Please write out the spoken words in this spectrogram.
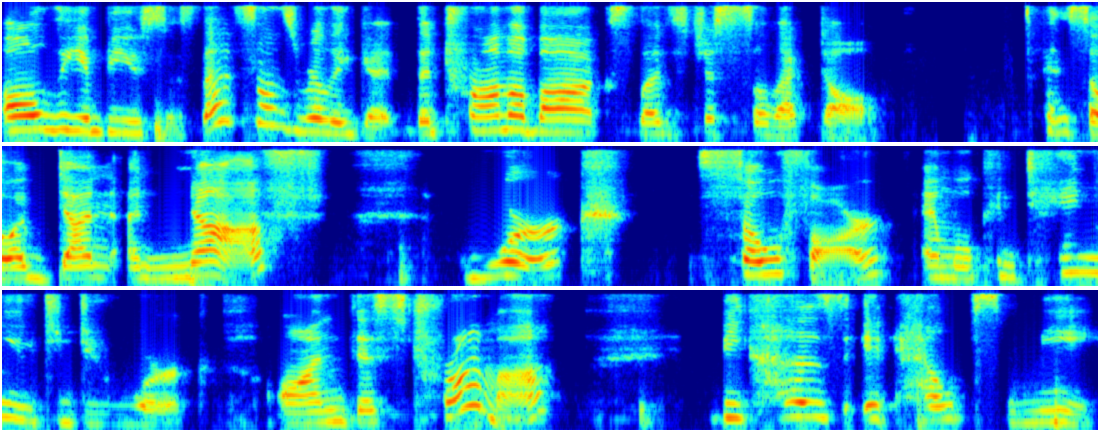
all the abuses. That sounds really good. The trauma box, let's just select all. And so I've done enough work so far and will continue to do work on this trauma because it helps me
